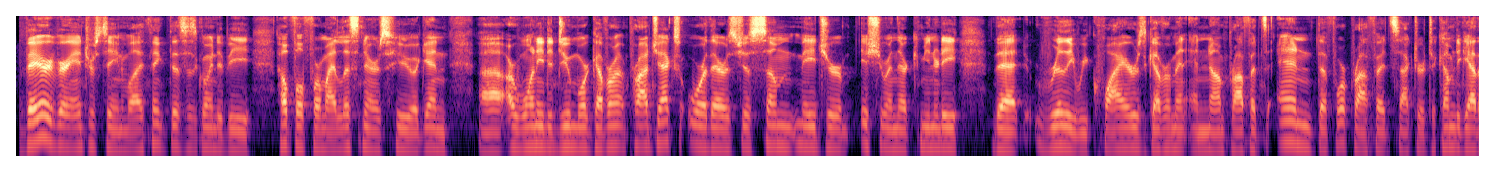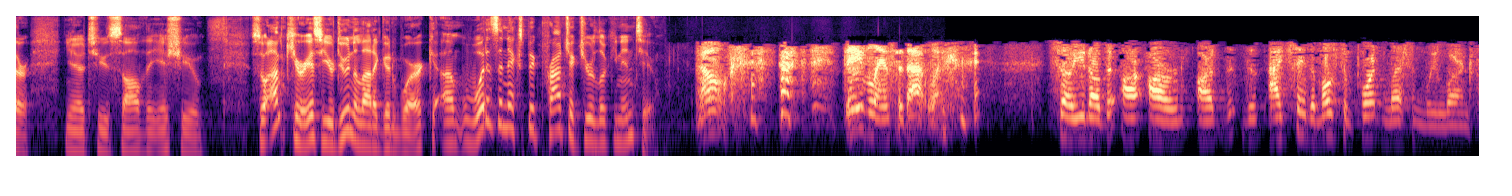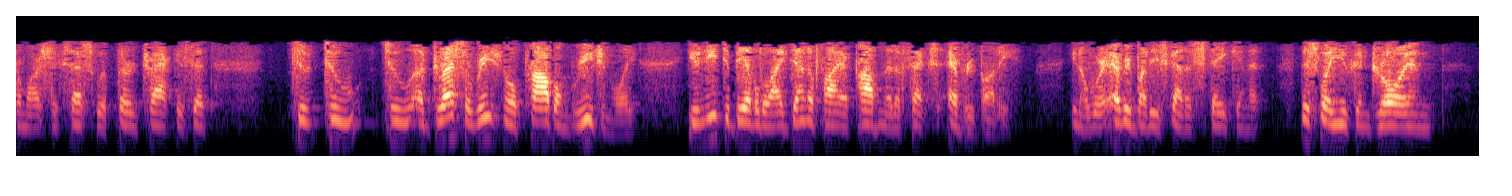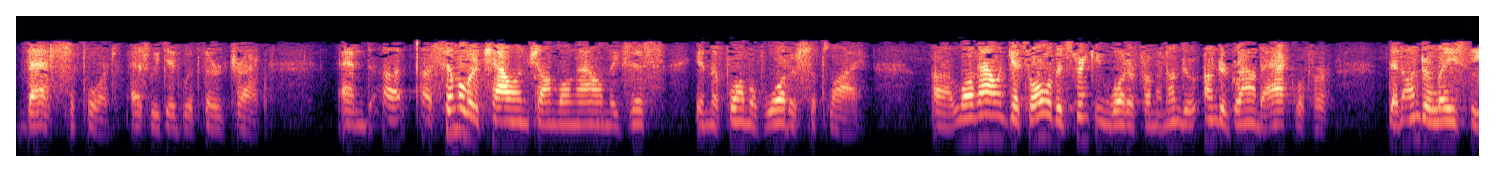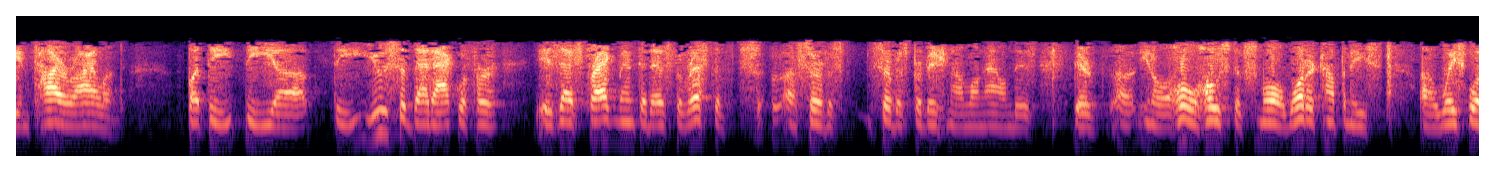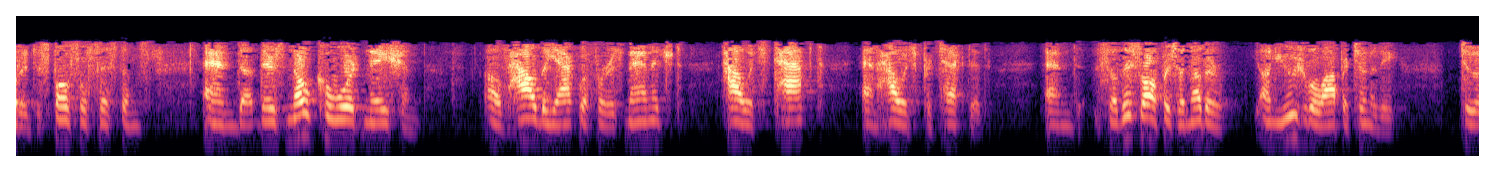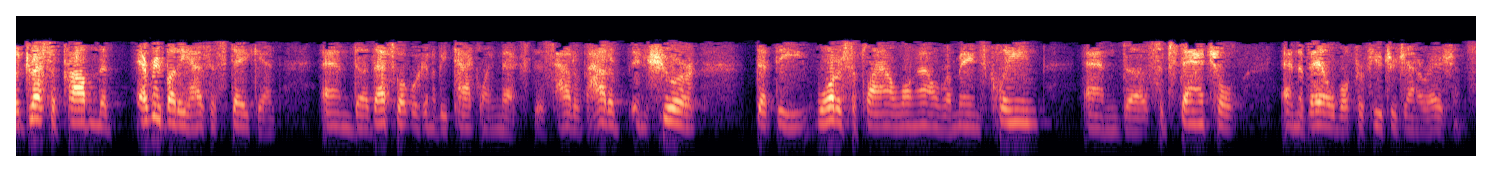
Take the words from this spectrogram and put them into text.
Very, very interesting. Well, I think this is going to be helpful for my listeners who, again, uh, are wanting to do more government projects, or there's just some major issue in their community that really requires government and nonprofits and the for-profit sector to come together, you know, to solve the issue. So I'm curious. You're doing a lot of good work. Um, what is the next big project you're looking into? Oh, Will answer that one. so you know, the, our, our, our the, the, I'd say the most important lesson we learned from our success with Third Track is that to to to address a regional problem regionally, you need to be able to identify a problem that affects everybody. You know, where everybody's got a stake in it. This way, you can draw in vast support, as we did with Third Track. And uh, a similar challenge on Long Island exists in the form of water supply. Uh, Long Island gets all of its drinking water from an under, underground aquifer that underlays the entire island. But the the uh, the use of that aquifer is as fragmented as the rest of uh, service service provision on Long Island is. There, uh, you know, a whole host of small water companies, uh, wastewater disposal systems, and uh, there's no coordination of how the aquifer is managed how it's tapped, and how it's protected. And so this offers another unusual opportunity to address a problem that everybody has a stake in. and uh, that's what we're going to be tackling next: is how to how to ensure that the water supply on Long Island remains clean and uh, substantial and available for future generations.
